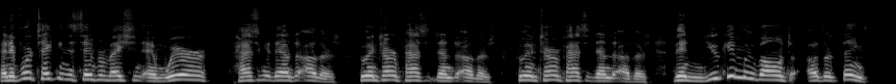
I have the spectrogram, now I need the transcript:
and if we're taking this information and we're passing it down to others, who in turn pass it down to others, who in turn pass it down to others, then you can move on to other things.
